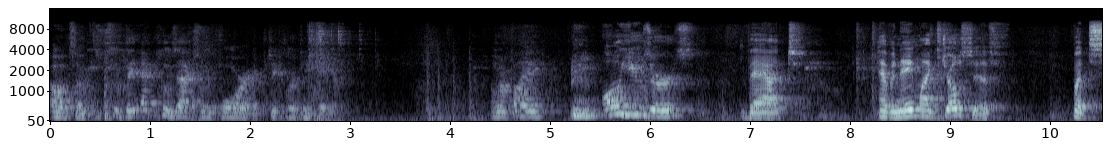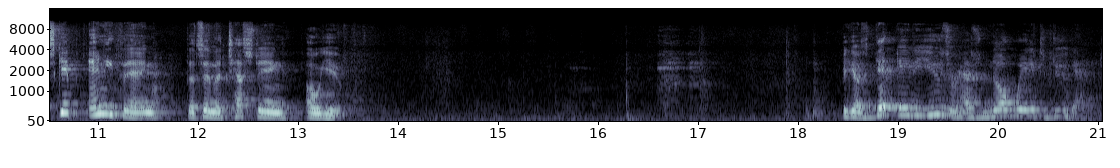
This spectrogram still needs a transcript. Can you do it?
oh, so, so the exclude is actually for a particular container. I want to find all users that have a name like Joseph, but skip anything that's in the testing OU. Because get AD user has no way to do that.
